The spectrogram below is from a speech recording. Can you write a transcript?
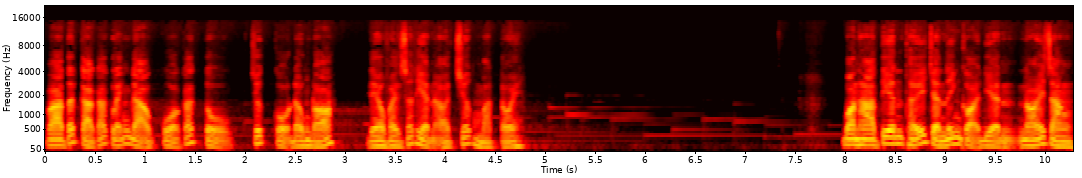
và tất cả các lãnh đạo của các tổ chức cổ đông đó đều phải xuất hiện ở trước mặt tôi. Bọn Hà Tiên thấy Trần Ninh gọi điện nói rằng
